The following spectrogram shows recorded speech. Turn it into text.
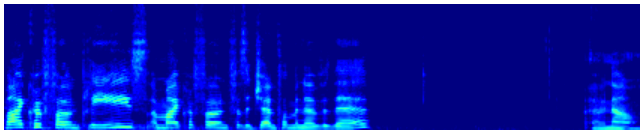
Microphone, please. A microphone for the gentleman over there. Oh, no.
